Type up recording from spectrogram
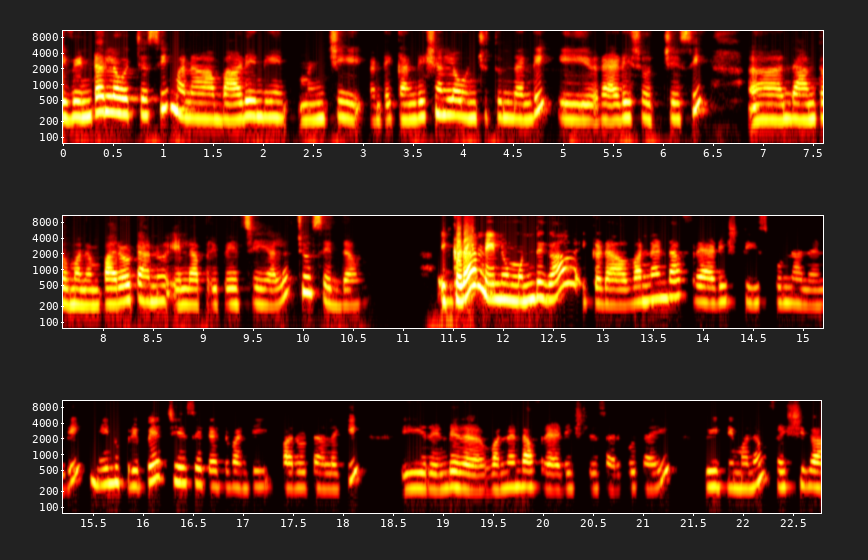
ఈ వింటర్లో వచ్చేసి మన బాడీని మంచి అంటే కండిషన్లో ఉంచుతుందండి. ఈ రాడిష్ వచ్చేసి దాంతో మనం పరోటాను ఎలా ప్రిపేర్ చేయాలో చూసేద్దాం. ఇక్కడ నేను ముందుగా ఇక్కడ వన్ అండ్ హాఫ్ రాడిష్ తీసుకున్నానండి. నేను ప్రిపేర్ చేసేటటువంటి పరోటాలకి ఈ రెండు వన్ అండ్ హాఫ్ రాడిష్లు సరిపోతాయి. వీటిని మనం ఫ్రెష్గా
